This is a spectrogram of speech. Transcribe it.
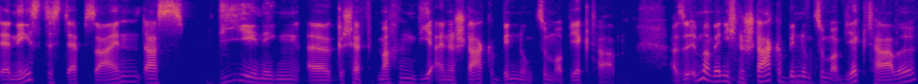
der nächste Step sein, dass diejenigen äh, Geschäft machen, die eine starke Bindung zum Objekt haben. Also immer wenn ich eine starke Bindung zum Objekt habe,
